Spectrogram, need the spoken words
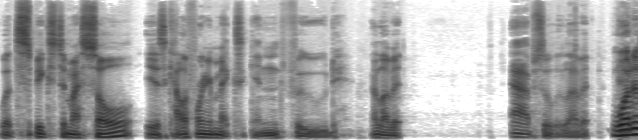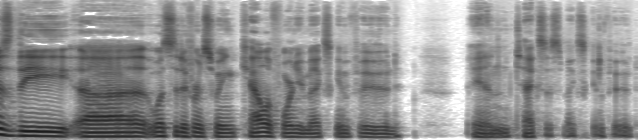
what speaks to my soul is California Mexican food. I love it. Absolutely love it. What is the uh, what's the difference between California Mexican food and Texas Mexican food?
